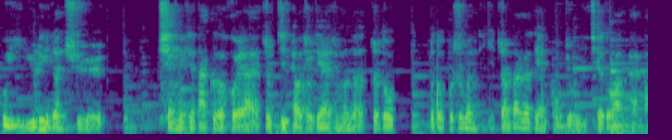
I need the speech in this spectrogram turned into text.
不遗余力的去请那些大哥回来，就机票、酒店什么的，这都。这都不是问题，只要大哥点头，就一切都安排好。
